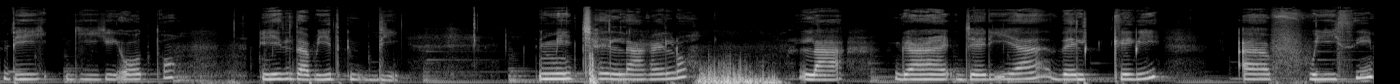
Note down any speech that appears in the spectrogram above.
di Giotto, il David di Michelangelo, la galleria del Cli Uffizi,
